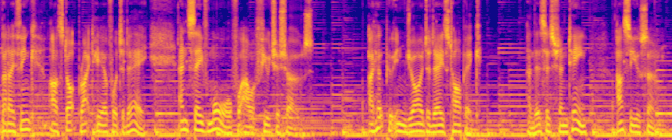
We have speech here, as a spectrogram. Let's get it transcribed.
But I think I'll stop right here for today and save more for our future shows. I hope you enjoyed today's topic. And this is Shen Ting. I'll see you soon.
